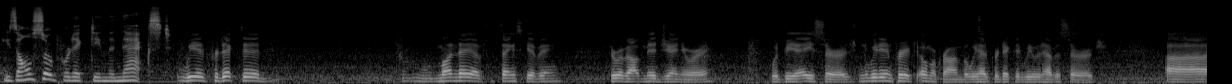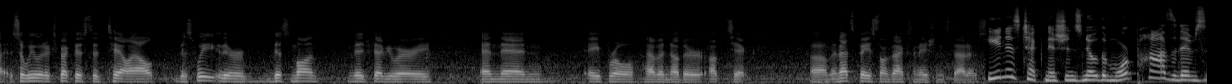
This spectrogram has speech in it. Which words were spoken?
He's also predicting the next. We had predicted Monday of Thanksgiving through about mid January would be a surge. We didn't predict Omicron, but we had predicted we would have a surge. Uh, so we would expect this to tail out this week, or this month, mid-February, and then April have another uptick. Um, and that's based on vaccination status. He and his technicians know the more positives,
